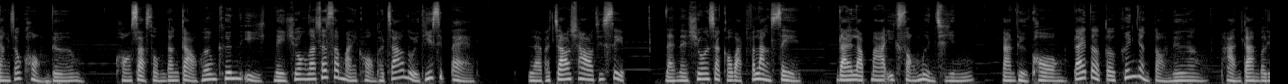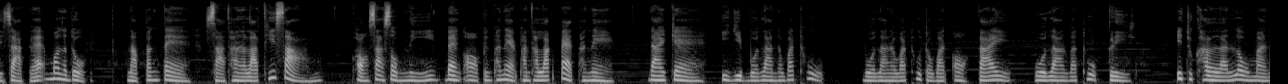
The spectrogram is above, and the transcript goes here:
ยังเจ้าของเดิม ของสะสมดังกล่าวเพิ่มขึ้นอีกในช่วงรัชสมัยของพระเจ้าหลุยที่ 18 และพระเจ้าชาร์ลที่ 10 และในช่วงจักรวรรดิฝรั่งเศส ได้รับมาอีก 20,000 ชิ้น การถือครองได้เติบโตขึ้นอย่างต่อเนื่อง ผ่านการบริจาคและมรดก นับตั้งแต่สาธารณรัฐที่ 3 ของสะสมนี้แบ่งออกเป็นแผนกพันธลักษณ์8แผนก ได้แก่ อียิปต์โบราณวัตถุ โบราณวัตถุตะวันออกใต้ โบราณวัตถุกรีก อิทุคันลันโรมัน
